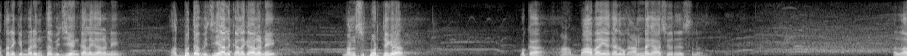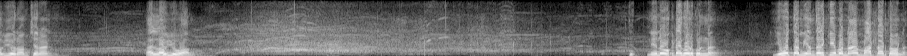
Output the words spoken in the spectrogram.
అతనికి మరింత విజయం కలగాలని అద్భుత విజయాలు కలగాలని మనస్ఫూర్తిగా ఒక బాబాయ్గా కాదు ఒక అన్నగా ఆశీర్వదిస్తున్నాను. I love you Ram Charan I love you all నేను ఒకటే కోరుకుంటున్నా. యువత మీ అందరికీ మొన్న మాట్లాడుతూ ఉన్నా.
